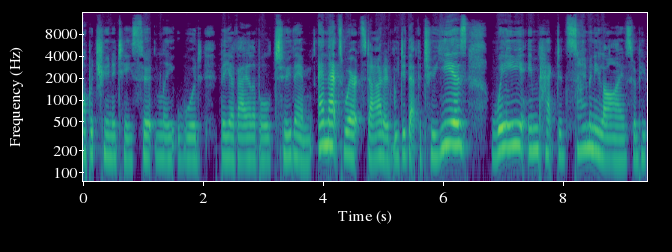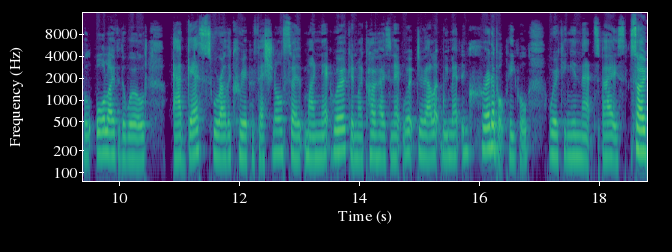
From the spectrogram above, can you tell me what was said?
opportunities certainly would be available to them. And that's where it started. We did that for two years. We impacted so many lives from people all over the world our guests were other career professionals. So my network and my co-host network developed. We met incredible people working in that space. So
